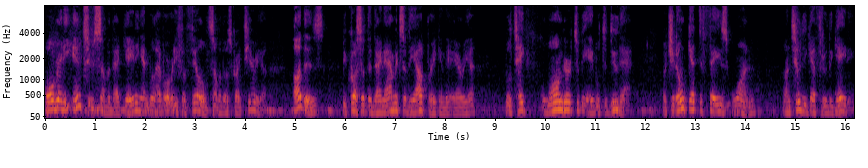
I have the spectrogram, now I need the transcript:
already into some of that gating and will have already fulfilled some of those criteria. Others, because of the dynamics of the outbreak in the area, will take longer to be able to do that. But you don't get to phase one until you get through the gating.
